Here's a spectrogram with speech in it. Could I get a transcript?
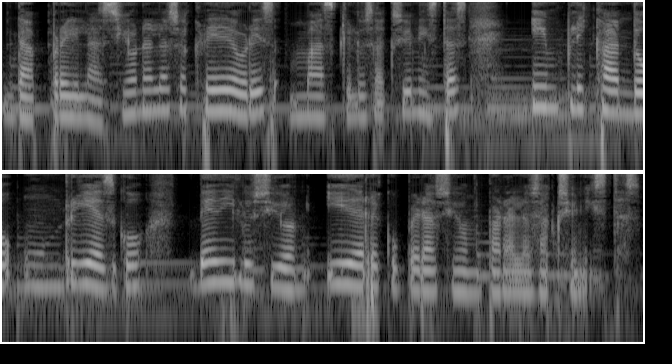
da prelación a los acreedores más que los accionistas, implicando un riesgo de dilución y de recuperación para los accionistas.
